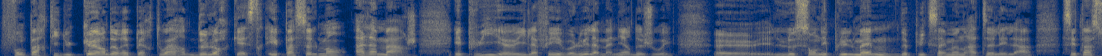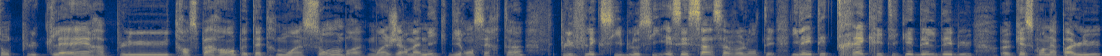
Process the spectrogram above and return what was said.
font partie du cœur de répertoire de l'orchestre et pas seulement à la marge. Et puis euh, il a fait évoluer la manière de jouer. Euh, le son n'est plus le même depuis que Simon Rattle est là. C'est un son plus clair, plus transparent, peut-être moins sombre, moins germanique, diront certains, plus flexible aussi, et c'est ça sa volonté. Il a été très critiqué dès le début. Euh, Qu'est-ce qu'on n'a pas lu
